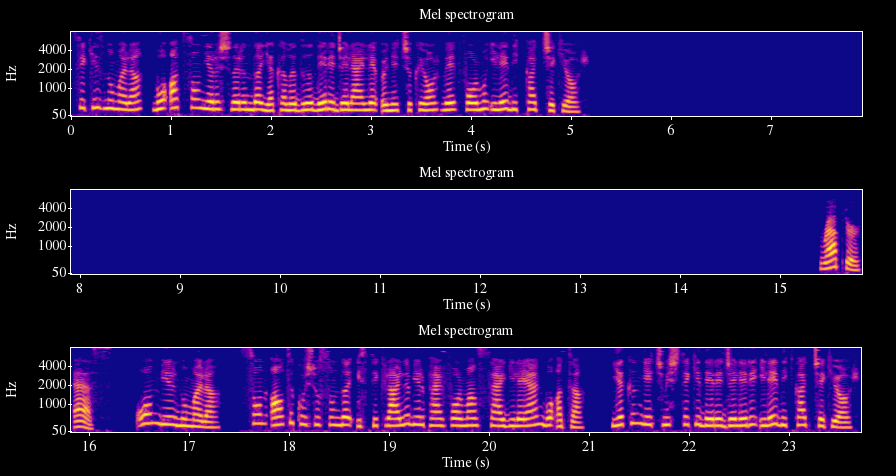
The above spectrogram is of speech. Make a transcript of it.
8 numara, bu at son yarışlarında yakaladığı derecelerle öne çıkıyor ve formu ile dikkat çekiyor. Raptor S. 11 numara, son 6 koşusunda istikrarlı bir performans sergileyen bu ata, yakın geçmişteki dereceleri ile dikkat çekiyor.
